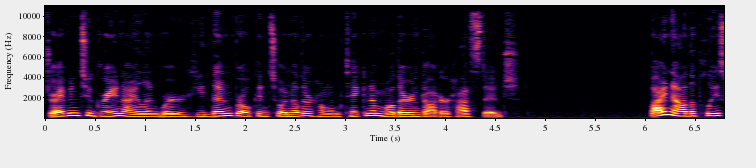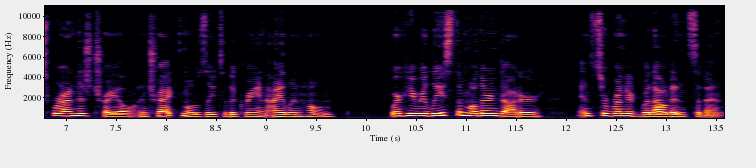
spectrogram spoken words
driving to Grand Island, where he then broke into another home, taking a mother and daughter hostage. By now, the police were on his trail and tracked Moseley to the Grand Island home, where he released the mother and daughter and surrendered without incident.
